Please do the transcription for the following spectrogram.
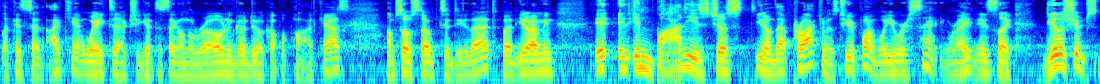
like I said, I can't wait to actually get this thing on the road and go do a couple podcasts. I'm so stoked to do that. But you know, I mean, it, it embodies just you know that proactiveness. To your point, what you were saying, right? Is like dealerships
